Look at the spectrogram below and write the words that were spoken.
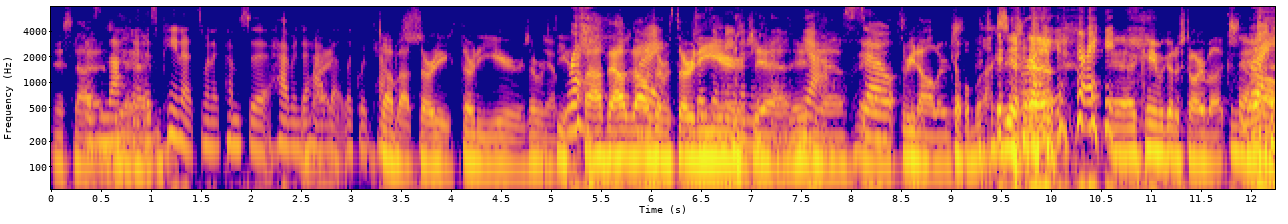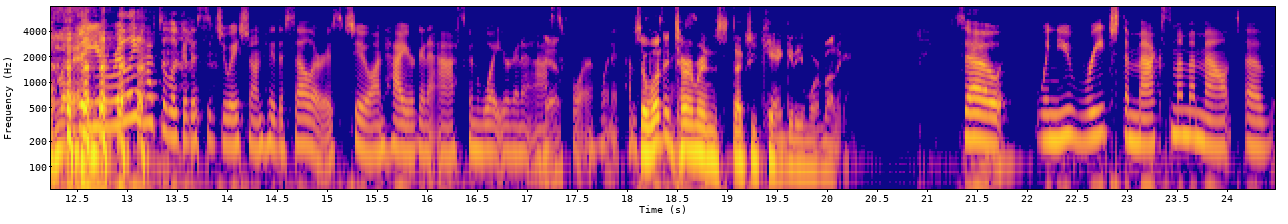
It's not- is nothing. yeah. It's peanuts when it comes to having to have that liquid cash. Talking about 30, 30 years over Yep. yeah, Right. five thousand dollars Right. over thirty years. anything. Yeah, Yeah. So- three dollars. a couple bucks. Yeah. right, right. Yeah, can't even go to Starbucks. No. Yeah. Right. Oh, so you really have to look at the situation on who the seller is too, on how you're going to ask and what you're going to ask Yeah. for when it comes. So to what those things. determines that you can't get any more money? So when you've reached the maximum amount of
